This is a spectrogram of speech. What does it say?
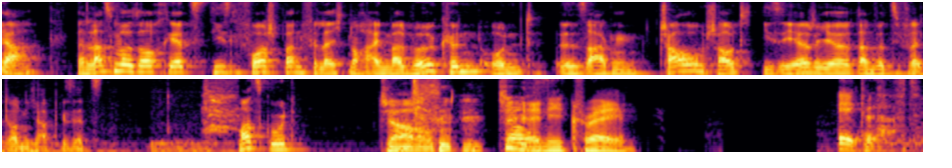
Ja, dann lassen wir doch jetzt diesen Vorspann vielleicht noch einmal wirken und äh, sagen, ciao, schaut die Serie, dann wird sie vielleicht auch nicht abgesetzt. Macht's gut. Ciao. Danny Crane. Ekelhaft.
